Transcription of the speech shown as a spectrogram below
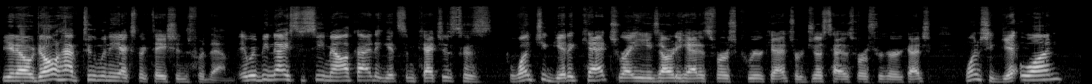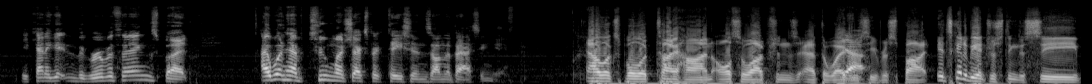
you know, don't have too many expectations for them. It would be nice to see Malachi to get some catches because once you get a catch, right, he's already had his first career catch or just had his first career catch. Once you get one, you kind of get into the groove of things, but I wouldn't have too much expectations on the passing game. Alex Bullock, Ty Hahn, also options at the wide Yeah. receiver spot. It's going to be interesting to see, you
